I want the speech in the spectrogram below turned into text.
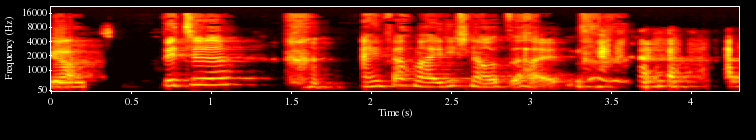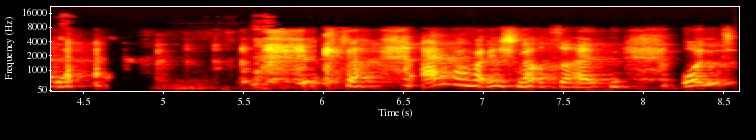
Ja. Und bitte einfach mal die Schnauze halten. genau. Einfach mal die Schnauze halten. Und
